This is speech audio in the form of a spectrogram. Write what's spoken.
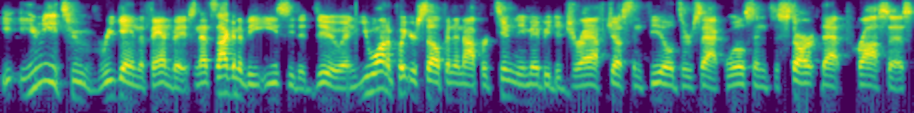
you need to regain the fan base, and that's not going to be easy to do. And you want to put yourself in an opportunity maybe to draft Justin Fields or Zach Wilson to start that process.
